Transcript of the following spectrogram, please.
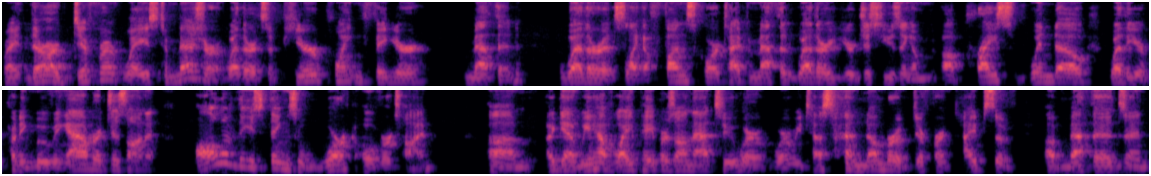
right? There are different ways to measure it, whether it's a pure point and figure method whether it's like a fund score type of method, whether you're just using a, a, price window, whether you're putting moving averages on it, all of these things work over time. Um, again, we have white papers on that too, where, where we test a number of different types of, of methods and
